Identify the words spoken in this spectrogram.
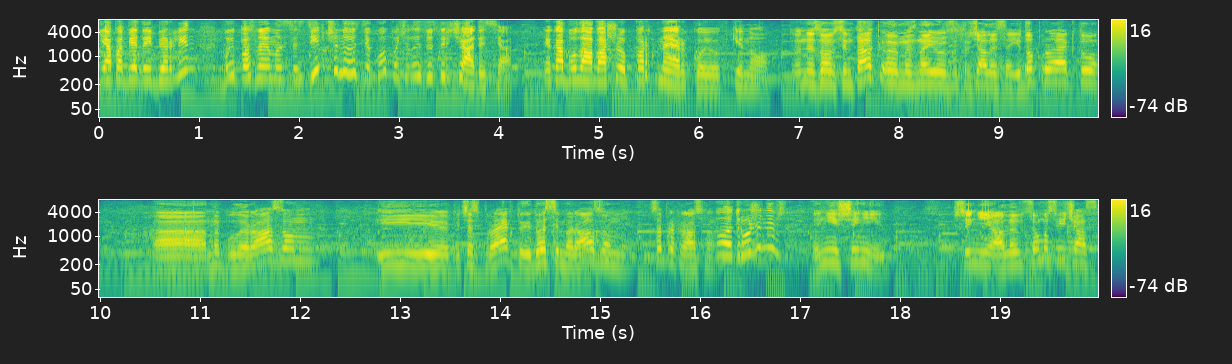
Я Побєда і Берлін ви познайомилися з дівчиною, з якою почали зустрічатися, яка була вашою партнеркою в кіно. То не зовсім так. Е, Ми з нею зустрічалися і до проекту. Е, Ми були разом. І під час проекту, і досі ми разом. Все прекрасно. Ви одружені вже? Е, Ні, ще ні. Ще ні, але в цьому свій час.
